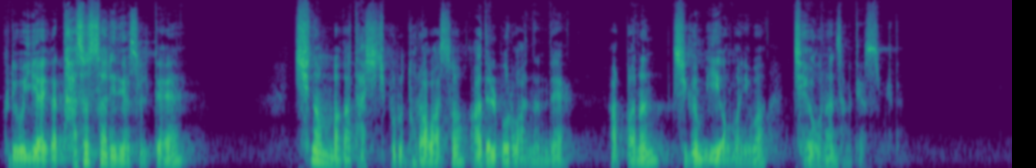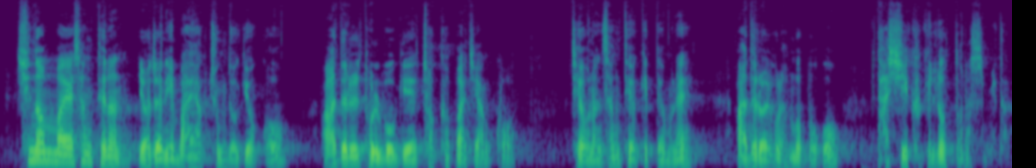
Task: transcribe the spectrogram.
그리고 이 아이가 다섯 살이 되었을 때 친엄마가 다시 집으로 돌아와서 아들 보러 왔는데 아빠는 지금 이 어머니와 재혼한 상태였습니다. 친엄마의 상태는 여전히 마약 중독이었고 아들을 돌보기에 적합하지 않고 재혼한 상태였기 때문에 아들 얼굴 한번 보고 다시 그 길로 떠났습니다.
